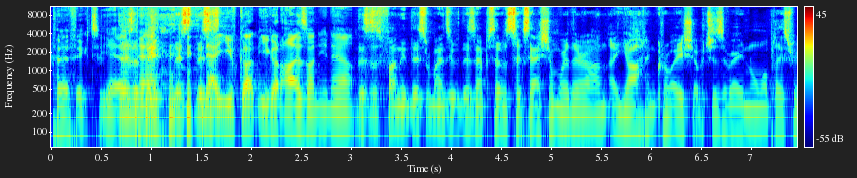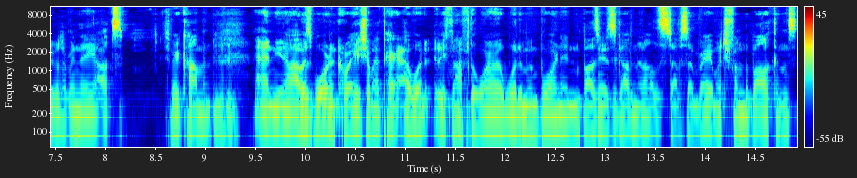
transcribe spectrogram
Perfect. Yeah. There's a now, bit- this- this now is- you've got you got eyes on you now. This is funny. This reminds me of this episode of Succession where they're on a yacht in Croatia, which is a very normal place for people to bring their yachts. It's very common. Mm-hmm. And you know, I was born in Croatia. My parent, I would, if not for the war, I would have been born in Bosnia Herzegovina and all this stuff. So I'm very much from the Balkans.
